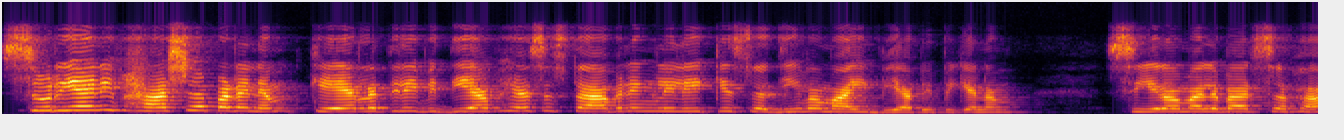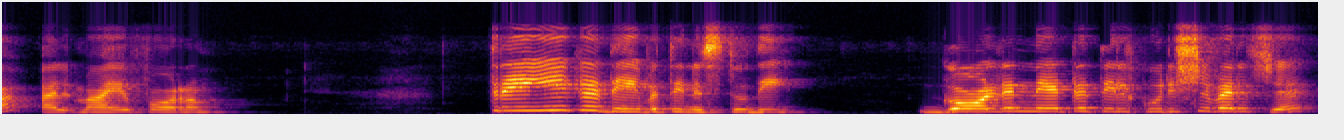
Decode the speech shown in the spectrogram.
സുറിയാനി ഭാഷാ പഠനം കേരളത്തിലെ വിദ്യാഭ്യാസ സ്ഥാപനങ്ങളിലേക്ക് സജീവമായി വ്യാപിപ്പിക്കണം. സീറോ മലബാർ സഭ അൽമായ ഫോറം. ത്രിയേക ദൈവത്തിന് സ്തുതി. ഗോൾഡൻ നേട്ടത്തിൽ കുരിശുവരച്ച്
